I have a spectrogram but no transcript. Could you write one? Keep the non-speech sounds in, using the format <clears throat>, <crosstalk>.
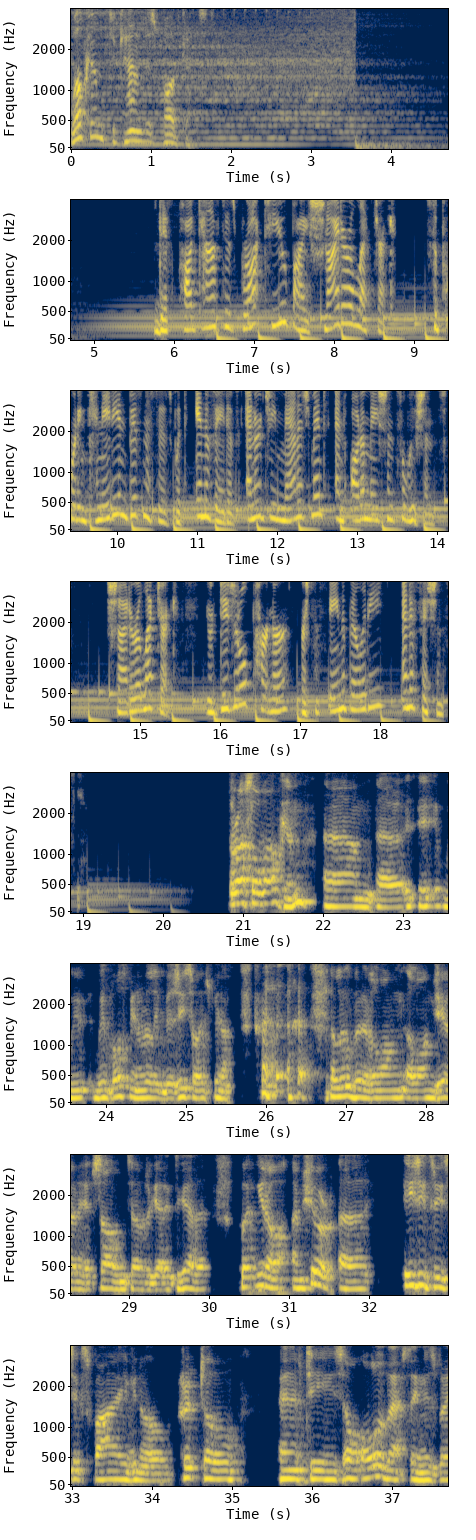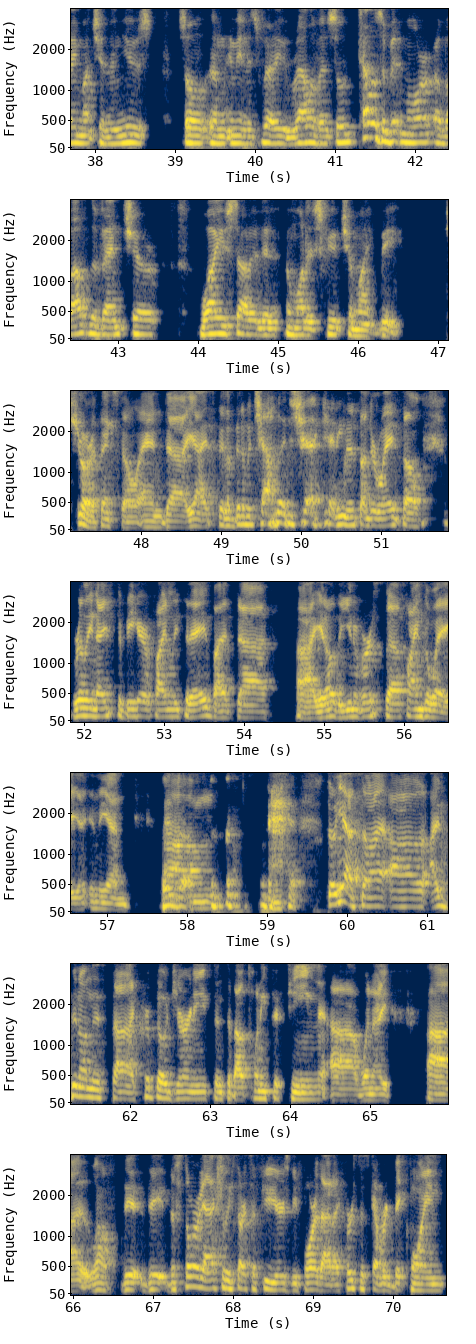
Welcome to Canada's podcast. This podcast is brought to you by Schneider Electric, supporting Canadian businesses with innovative energy management and automation solutions. Schneider Electric, your digital partner for sustainability and efficiency. Russell, welcome. Um, uh, it, it, we, we've both been really busy, so it's been a, <laughs> a little bit of a long, a long journey itself in terms of getting together. But you know, I'm sure uh, Easy Three Six Five, you know, crypto, NFTs, all, all of that thing is very much in the news. So um, I mean, it's very relevant. So tell us a bit more about the venture, why you started it, and what its future might be. Sure. Thanks, Phil. And uh, yeah, it's been a bit of a <laughs> challenge getting this underway. So really nice to be here finally today. But uh, uh, you know, the universe uh, finds a way in the end. Um, <laughs> so yeah, so I, have uh, been on this uh, crypto journey since about 2015 when I. well, the, the the story actually starts a few years before that. I first discovered Bitcoin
